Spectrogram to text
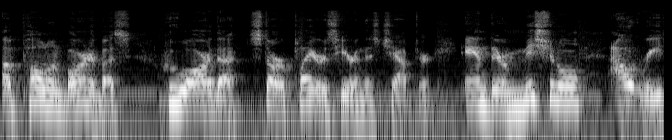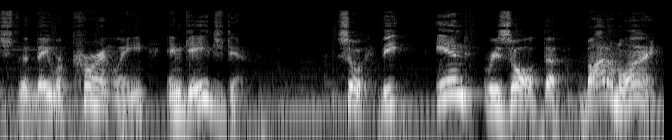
of Paul and Barnabas, who are the star players here in this chapter, and their missional outreach that they were currently engaged in. So the end result, the bottom line,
